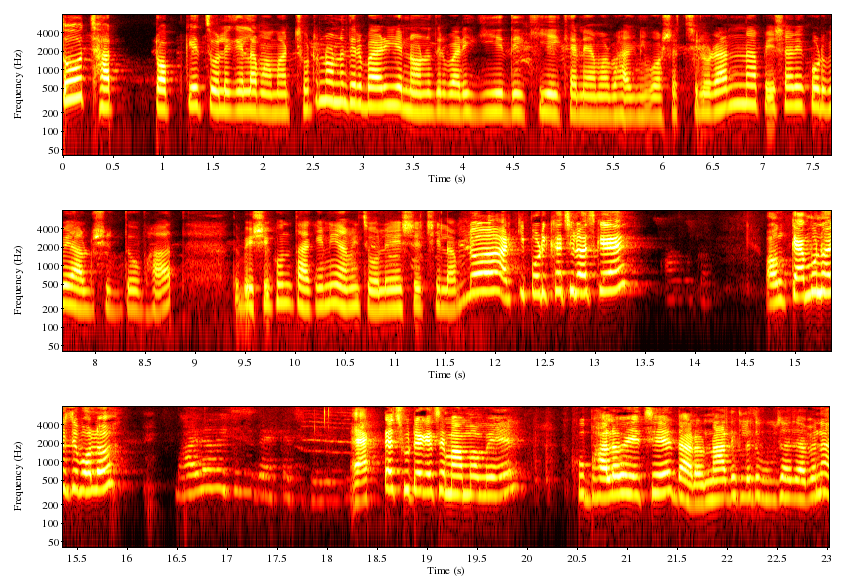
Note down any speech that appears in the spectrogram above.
তো ছাদ টপকে চলে গেলাম আমার ছোট ননদের বাড়ি আর ননদের বাড়ি গিয়ে দেখি এখানে আমার ভাগ্নি বসাচ্ছিল। রান্না প্রেসারে করবে আলু সিদ্ধ ভাত তো বেশিক্ষণ থাকেনি আমি চলে এসেছিলাম। আর কি পরীক্ষা ছিল আজকে? অঙ্ক কেমন হয়েছে বলো? একটা ছুটে গেছে। মামামের খুব ভালো হয়েছে। দাঁড়াও না দেখলে তো বোঝা যাবে না।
